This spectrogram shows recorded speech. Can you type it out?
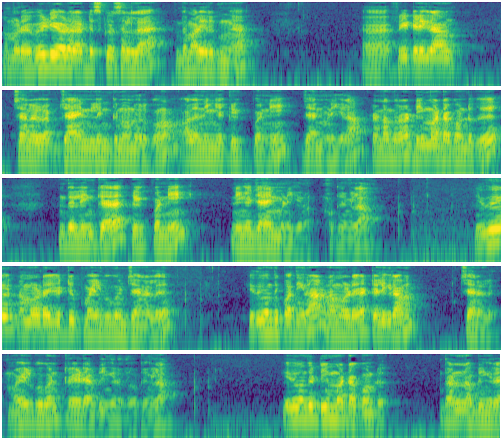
நம்மளோட வீடியோட டிஸ்கிரிப்ஷனில் இந்த மாதிரி இருக்குங்க. ஃப்ரீ டெலிகிராம் சேனல் ஜாயின் லிங்க்னு ஒன்று இருக்கும். அதை நீங்கள் கிளிக் பண்ணி ஜாயின் பண்ணிக்கலாம். ரெண்டாவது தடவை டிமார்ட் அக்கௌண்ட்டுக்கு இந்த லிங்க்கை கிளிக் பண்ணி நீங்கள் ஜாயின் பண்ணிக்கணும். ஓகேங்களா? இது நம்மளோட யூடியூப் மயில் குகன் சேனலு இது வந்து பார்த்திங்கன்னா நம்மளுடைய டெலிகிராம் சேனல் மயில் குகன் ட்ரேடு அப்படிங்கிறது. ஓகேங்களா? இது வந்து டிமார்ட் அக்கௌண்ட்டு தன் அப்படிங்கிற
